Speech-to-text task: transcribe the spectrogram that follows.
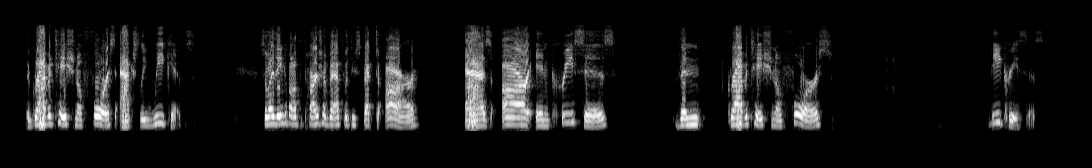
the gravitational force actually weakens. So I think about the partial of F with respect to R, as R increases, the gravitational force decreases.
